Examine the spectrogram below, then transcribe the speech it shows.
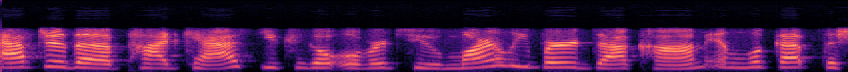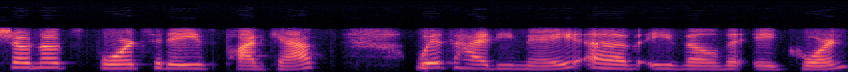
After the podcast, you can go over to marlybird.com and look up the show notes for today's podcast with Heidi May of A Velvet Acorn.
